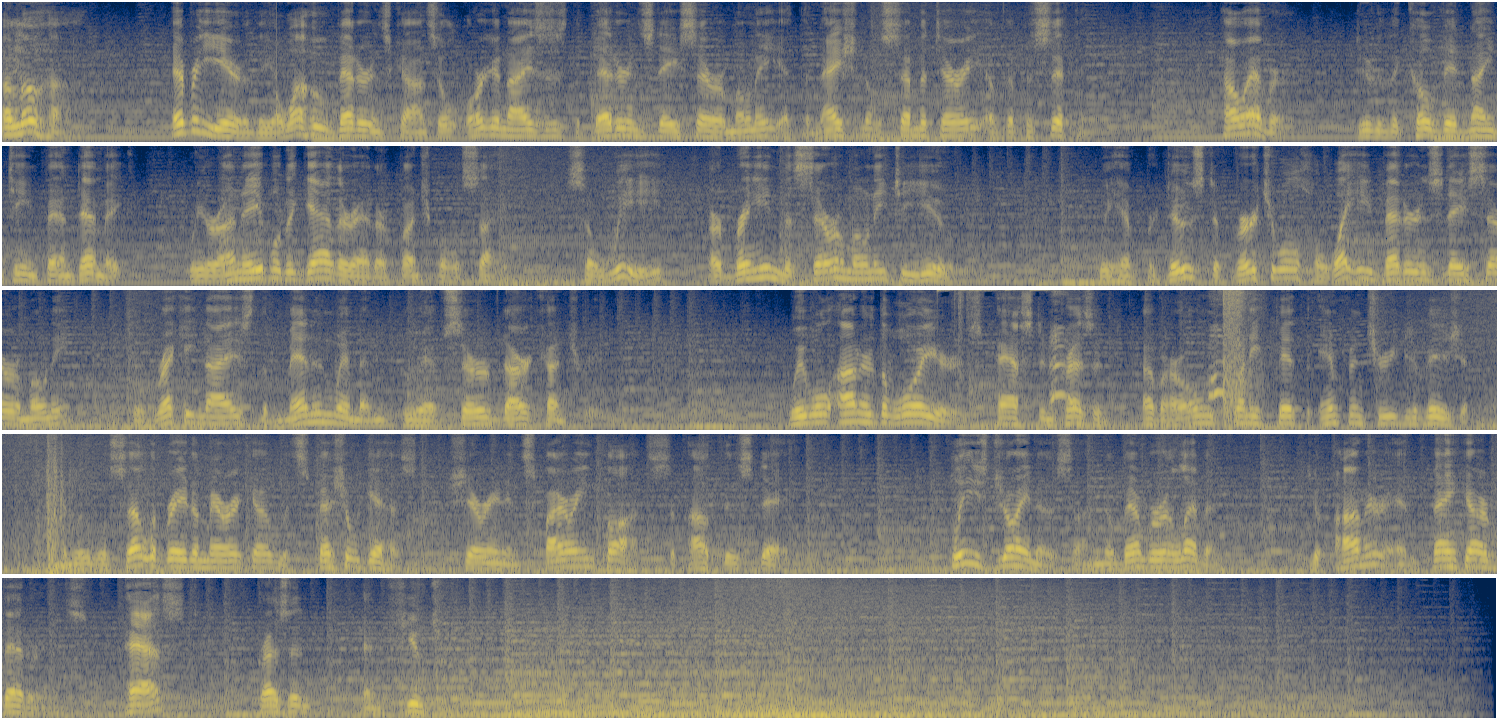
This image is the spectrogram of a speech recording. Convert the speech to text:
Aloha. Every year, the Oahu Veterans Council organizes the Veterans Day ceremony at the National Cemetery of the Pacific. However, due to the COVID 19 pandemic, we are unable to gather at our Punchbowl site, so we are bringing the ceremony to you. We have produced a virtual Hawaii Veterans Day ceremony to recognize the men and women who have served our country. We will honor the warriors, past and present, of our own 25th Infantry Division, and we will celebrate America with special guests sharing inspiring thoughts about this day. Please join us on November 11th to honor and thank our veterans, past, present, and future.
